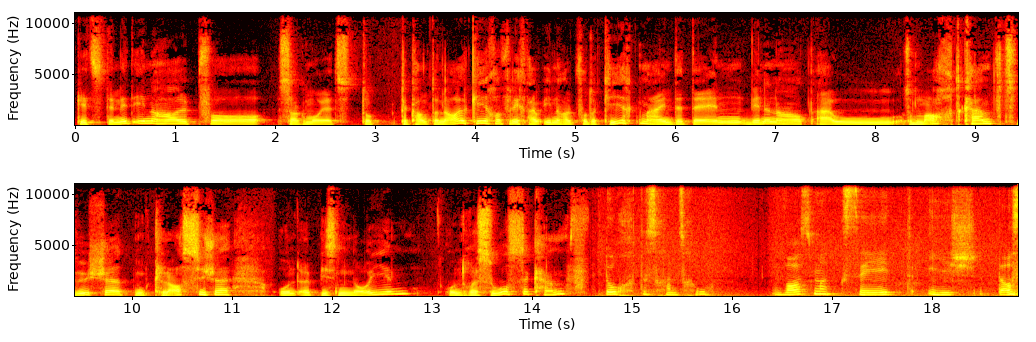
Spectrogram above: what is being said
Gibt es denn nicht innerhalb von, sagen wir jetzt, der, der Kantonalkirche, vielleicht auch innerhalb von der Kirchgemeinde, dann wie eine Art auch so Machtkampf zwischen dem Klassischen und etwas Neuem? Und Ressourcenkämpfe? Doch, das kann es kommen. Was man sieht, ist, dass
